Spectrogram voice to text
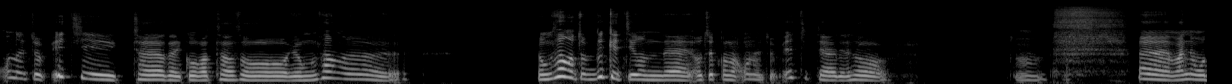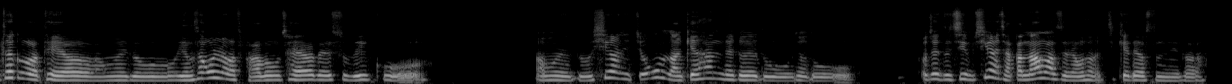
오늘 좀 일찍 자야 될 것 같아서 영상을 영상을 좀 늦게 찍었는데 어쨌거나 오늘 좀 일찍 자야 돼서 좀 네, 많이 못할 것 같아요. 아무래도 영상 올라가서 바로 자야 될 수도 있고 아무래도 시간이 조금 남긴 한데 그래도 저도 어쨌든 지금 시간이 잠깐 남아서 영상을 찍게 되었습니다.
